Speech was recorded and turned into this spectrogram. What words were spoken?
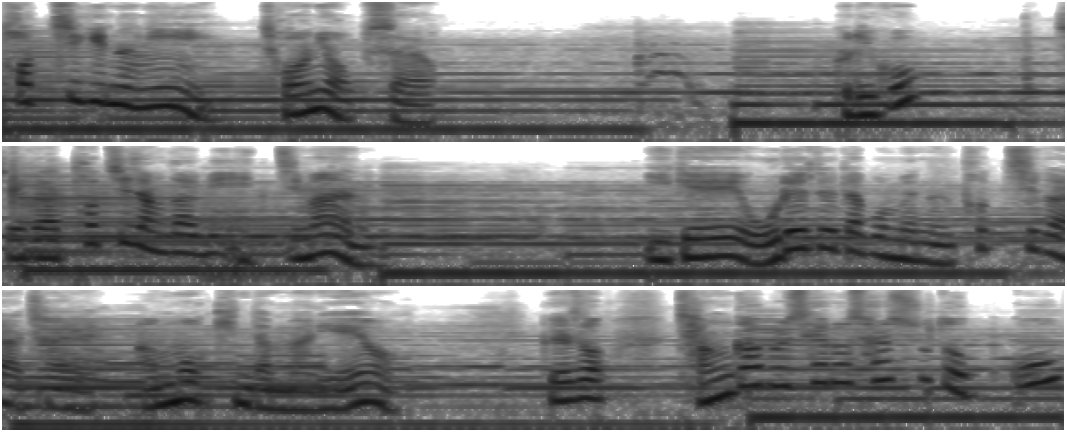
터치 기능이 전혀 없어요. 그리고 제가 터치 장갑이 있지만 이게 오래되다 보면은 터치가 잘 안 먹힌단 말이에요. 그래서 장갑을 새로 살 수도 없고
